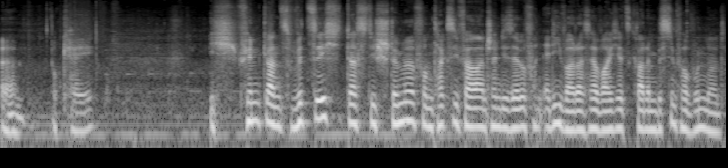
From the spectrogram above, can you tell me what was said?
Ähm, okay. Ich finde ganz witzig, dass die Stimme vom Taxifahrer anscheinend dieselbe von Eddie war. Daher war ich jetzt gerade ein bisschen verwundert.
